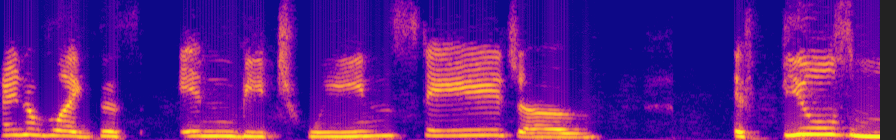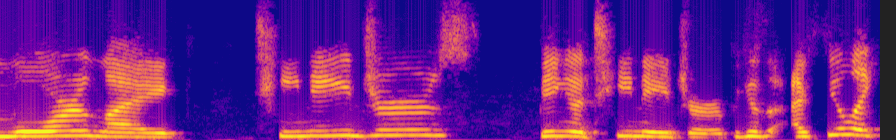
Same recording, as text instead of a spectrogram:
kind of like this in between stage of it feels more like teenagers being a teenager because I feel like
